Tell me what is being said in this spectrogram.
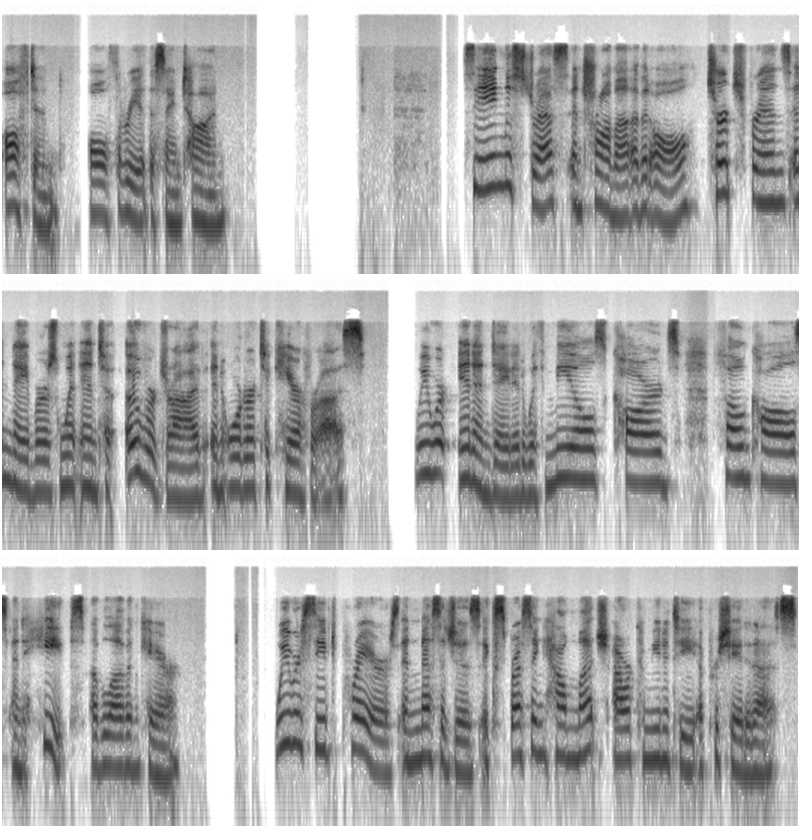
often all three at the same time. Seeing the stress and trauma of it all, church friends and neighbors went into overdrive in order to care for us. We were inundated with meals, cards, phone calls, and heaps of love and care. We received prayers and messages expressing how much our community appreciated us.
